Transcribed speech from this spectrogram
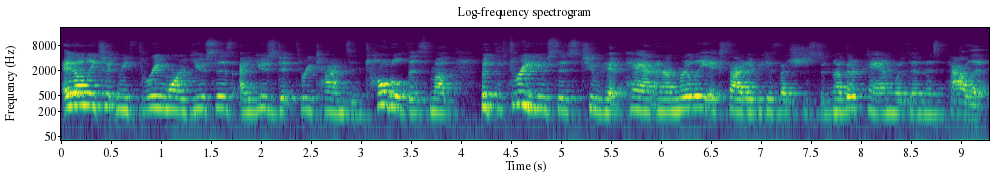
it only took me three more uses. I used it three times in total this month, but the three uses to hit pan. And I'm really excited because that's just another pan within this palette.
